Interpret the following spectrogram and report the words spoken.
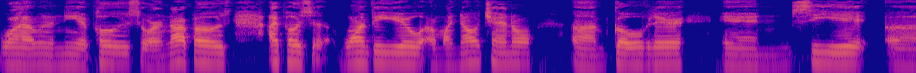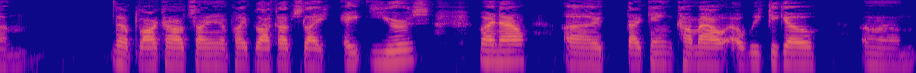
what I'm gonna need to post or not post. I post one video on my no channel. Um, go over there and see it. Um, the Black. I didn't play Black Ops like eight years right now. Uh, that game come out a week ago. Um,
